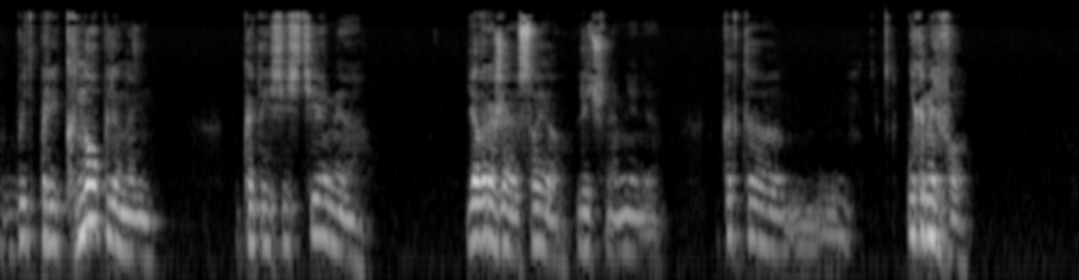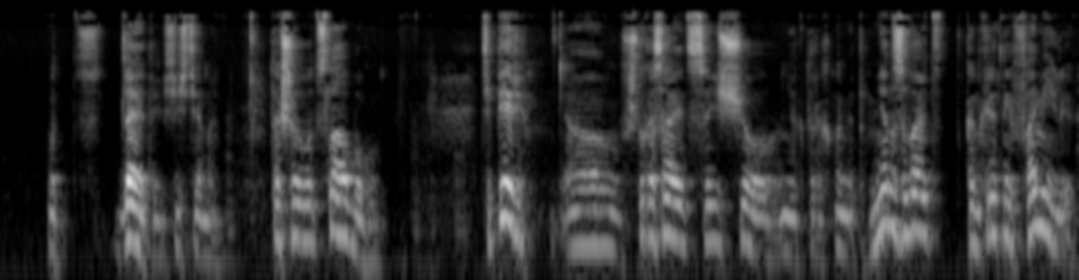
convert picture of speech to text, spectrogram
Быть прикнопленным к этой системе, я выражаю свое личное мнение, как-то не камильфо. Вот для этой системы. Так что вот слава богу. Теперь, э, что касается еще некоторых моментов. Мне называют конкретные фамилии.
